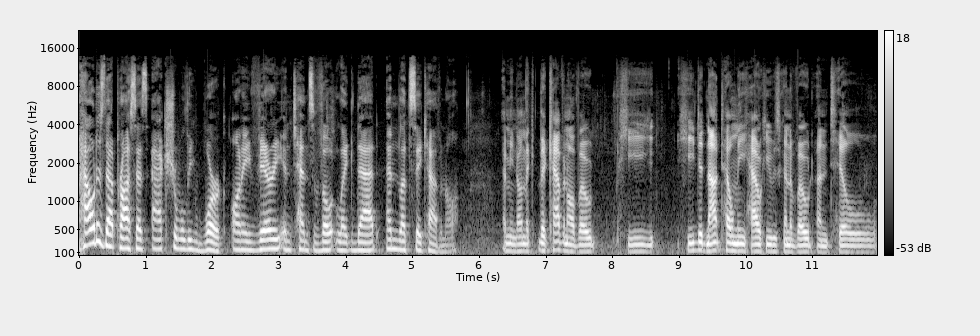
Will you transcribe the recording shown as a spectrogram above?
How does that process actually work on a very intense vote like that? And let's say Kavanaugh. I mean, on the, the Kavanaugh vote, he he did not tell me how he was going to vote until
